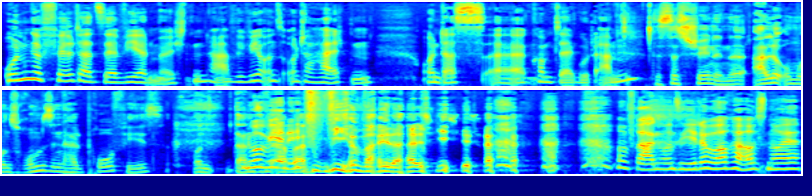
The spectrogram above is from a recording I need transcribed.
ungefiltert servieren möchten, ja, wie wir uns unterhalten. Und das äh, kommt sehr gut an. Das ist das Schöne, ne? Alle um uns rum sind halt Profis und dann Nur sind wir aber nicht. wir beide halt hier. und fragen uns jede Woche aufs Neue,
